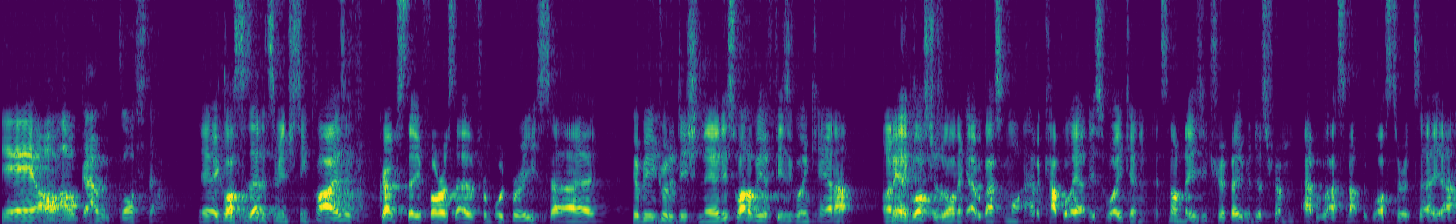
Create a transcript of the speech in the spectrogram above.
yeah, I'll, I'll go with Gloucester. Yeah, Gloucester's added some interesting players. They grabbed Steve Forrest over from Woodberry, so he'll be a good addition there. This one will be a physical encounter. I'm going to go Gloucester as well. I think Aberglasslyn might have a couple out this week, and it's not an easy trip even just from Aberglasslyn up to Gloucester. It's a uh,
